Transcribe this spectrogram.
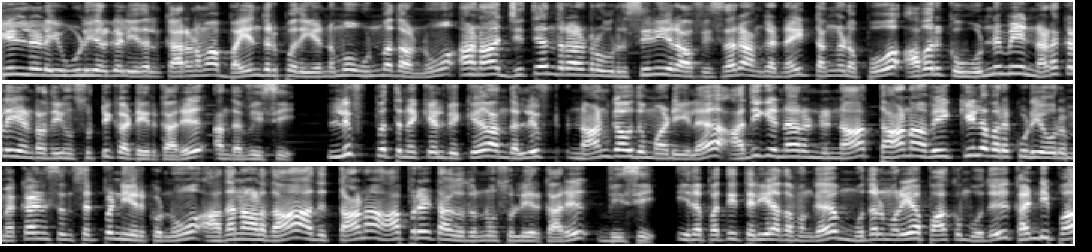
கீழ்நிலை ஊழியர்கள் இதன் காரணமா பயந்திருப்பது என்னமோ உண்மைதானோ ஆனா ஜிதேந்திரான்ற ஒரு சீனியர் ஆபீசர் அங்க நைட் தங்கினப்போ அவருக்கு ஒண்ணுமே நடக்கலை என்றதையும் சுட்டி காட்டியிருக்காரு அந்த விசி லிஃப்ட் பத்தின கேள்விக்கு அந்த லிஃப்ட் நான்காவது மாடியில அதிக நேரம் நின்னா தானாவே கீழே வரக்கூடிய ஒரு மெக்கானிசம் செட் பண்ணி இருக்கணும் அதனால தான் அது தானா ஆப்ரேட் ஆகுதுன்னு சொல்லியிருக்காரு விசி இதை பத்தி தெரியாதவங்க முதல் முறையா பார்க்கும்போது கண்டிப்பா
